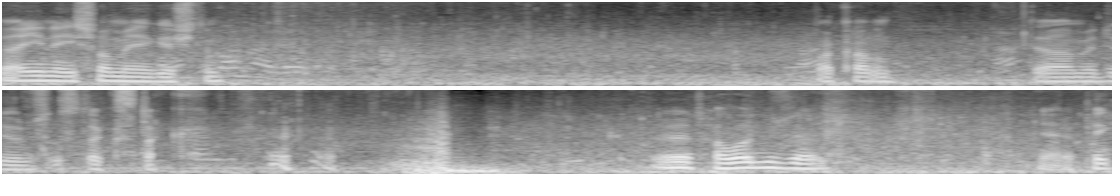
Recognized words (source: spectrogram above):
Ben yine Isome'ye geçtim. Bakalım. Devam ediyoruz ıslak ıslak. evet hava güzel. Yani pek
